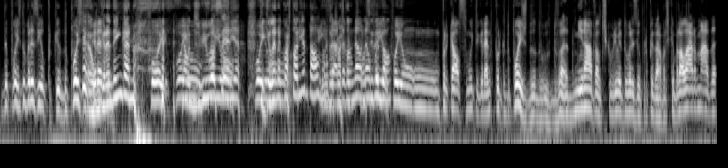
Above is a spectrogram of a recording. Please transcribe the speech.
Depois do Brasil, porque depois é, do é grande... um grande engano. Foi, foi é um desvio um, a séria. Foi aquilo um... é na costa oriental, não é na costa Não, não, foi, foi um, um percalço muito grande, porque depois do, do, do, admirável descobrimento do Brasil por Pedro Álvares Cabral, a armada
